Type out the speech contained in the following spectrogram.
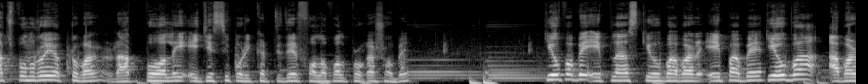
আজ পনেরোই অক্টোবর, রাত পোহালে এইচএসসি পরীক্ষার্থীদের ফলাফল প্রকাশ হবে। কেউ পাবে এ প্লাস কেউ বা আবার এ পাবে, কেউ বা আবার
